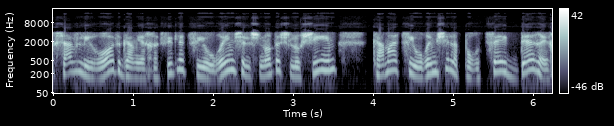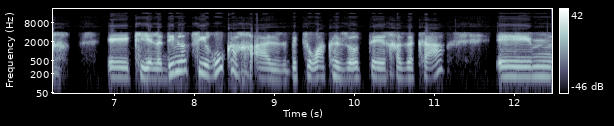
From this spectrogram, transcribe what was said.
עכשיו לראות גם יחסית לציורים של שנות ה-30, כמה הציורים של הפורצי דרך. אה, כי ילדים לא ציירו כך אז בצורה כזאת אה, חזקה. אמ,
